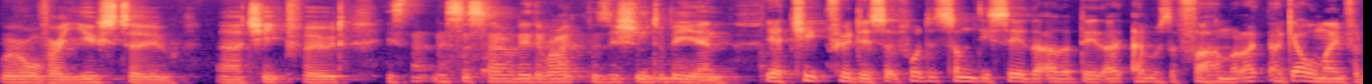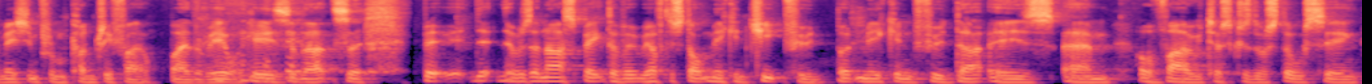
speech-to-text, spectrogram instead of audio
We're all very used to uh, cheap food. Is that necessarily the right position to be in? Yeah, cheap food is. What did somebody say the other day? I, I was a farmer. I, I, get all my information from Countryfile, by the way. Okay, so that's. Uh, but th- there was an aspect of it. We have to stop making cheap food, but making food that is um, of value to us, because they were still saying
